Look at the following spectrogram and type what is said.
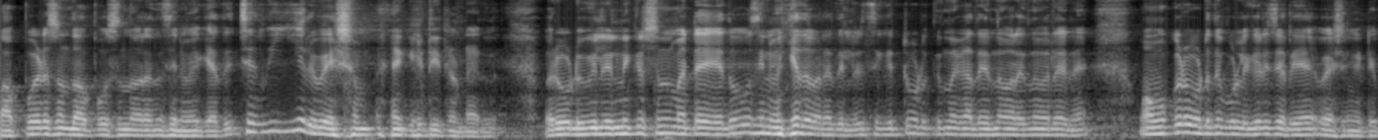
പപ്പയുടെ സ്വന്തം അപ്പൂസ് എന്ന് പറയുന്ന സിനിമയ്ക്കകത്ത് ചെറിയൊരു വേഷം കിട്ടിയിട്ടുണ്ടായിരുന്നു. ഒരു ഒടുവിൽ ഉണ്ണികൃഷ്ണൻ മറ്റേ ഏതോ സിനിമയ്ക്കത് പറയത്തില്ല ഒരു സിഗരറ്റ് കൊടുക്കുന്ന കഥ എന്ന് പറയുന്ന പോലെ തന്നെ മമ്മൂക്കയുടെ കൂട്ടത്തിൽ പുള്ളിക്ക് ഒരു ചെറിയ വേഷം കിട്ടി.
